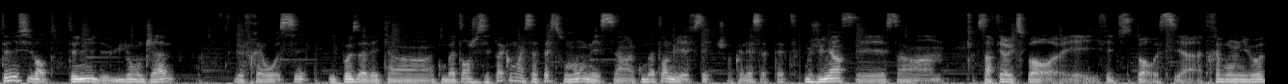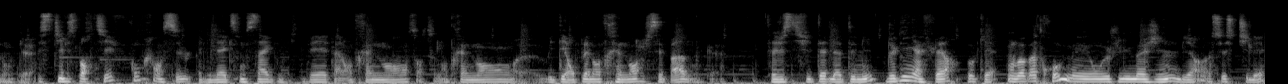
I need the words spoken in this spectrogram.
Tenue suivante, tenue de Lyon Jam le frérot aussi. Il pose avec un combattant, je sais pas comment il s'appelle son nom, mais c'est un combattant de l'UFC, je reconnais sa tête. Julien, c'est un, un féru de sport euh, et il fait du sport aussi à très bon niveau, donc euh, style sportif, compréhensible. Il est avec son sac, donc il devait être à l'entraînement, sortir de l'entraînement, euh, il était en plein entraînement, je sais pas, donc ça justifie peut-être la tenue. Jogging à fleurs, ok, on voit pas trop, mais je l'imagine bien, assez stylé.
